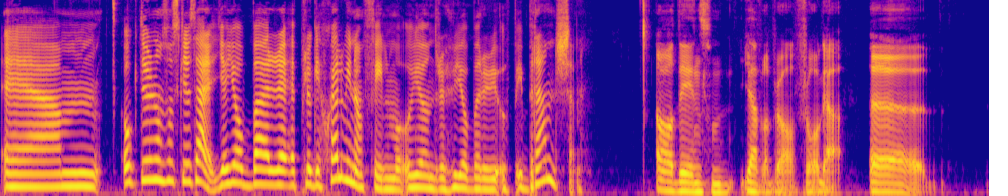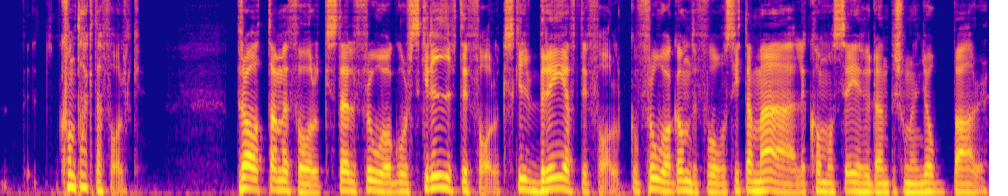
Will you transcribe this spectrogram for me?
Ehm, och det är någon som skriver så här, jag jobbar, eh, pluggar själv inom film och jag undrar hur jobbar du upp i branschen? Ja, det är en sån jävla bra fråga. Eh, kontakta folk. Prata med folk, ställ frågor, skriv till folk, skriv brev till folk och fråga om du får sitta med eller komma och se hur den personen jobbar.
